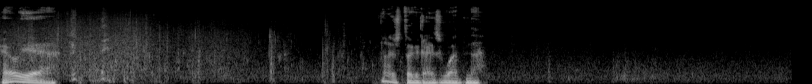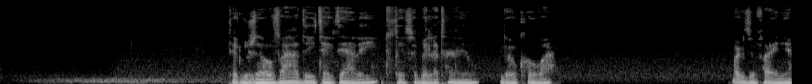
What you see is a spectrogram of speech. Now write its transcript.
Hell yeah. Ależ ta gra jest ładna. Te różne owady i tak dalej tutaj sobie latają dookoła. Bardzo fajnie.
